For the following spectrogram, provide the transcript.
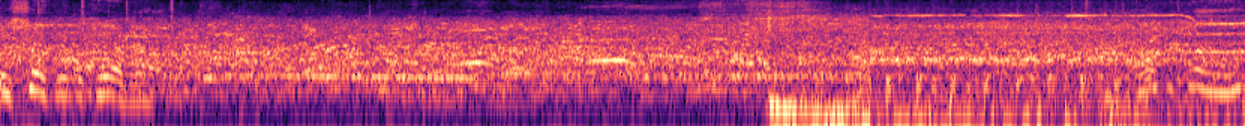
As you can see the shook in the camera. Microphone.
